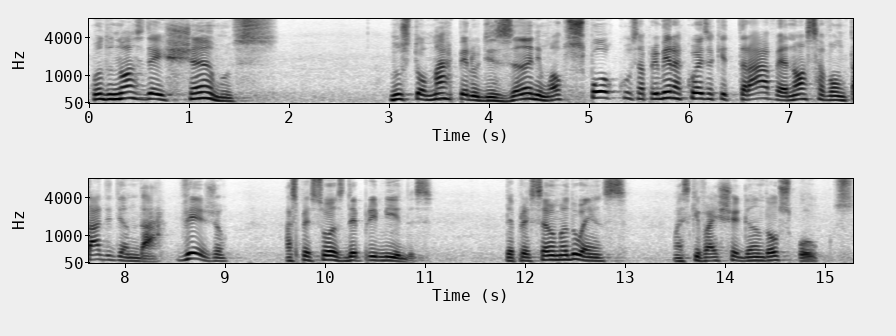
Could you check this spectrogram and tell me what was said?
Quando nós deixamos nos tomar pelo desânimo, aos poucos, a primeira coisa que trava é a nossa vontade de andar. Vejam, as pessoas deprimidas. Depressão é uma doença mas que vai chegando aos poucos.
